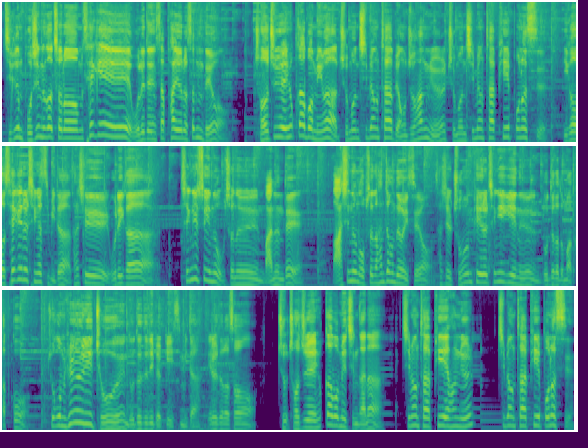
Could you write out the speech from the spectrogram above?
지금 보시는 것처럼 3개의 오래된 사파이어를 썼는데요. 저주의 효과 범위와 주문 치명타 명중 확률, 주문 치명타 피해 보너스 이거 3개를 챙겼습니다. 사실 우리가 챙길 수 있는 옵션은 많은데 맛있는 옵션은 한정되어 있어요. 사실 주문 피해를 챙기기에는 노드가 너무 아깝고 조금 효율이 좋은 노드들이 몇 개 있습니다. 예를 들어서 주- 저주의 효과 범위 증가나 치명타 피해 확률, 치명타 피해 보너스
